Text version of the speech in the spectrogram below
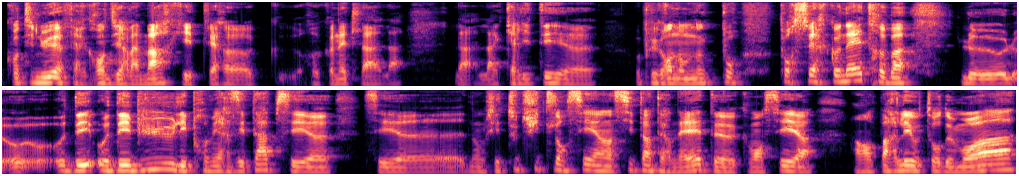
continuer à faire grandir la marque et faire reconnaître la, la, la qualité au plus grand nombre. Donc pour pour se faire connaître, bah le, au, au, début, les premières étapes, c'est euh, c'est euh, donc j'ai tout de suite lancé un site internet, euh, commencé à, à, en parler autour de moi,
